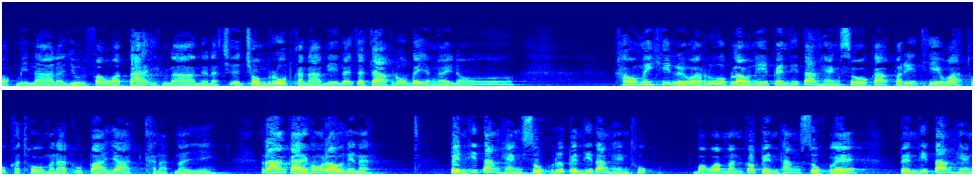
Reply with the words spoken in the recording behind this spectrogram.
บอกไมีหน้าแล้วอยู่เฝ้าวัดตาอีกนานเนี่ยนะชื่นชมรูปขนาดนี้แล้วจะจากรูปได้ยังไงเนาะ เขาไม่คิดเลยว่ารูปเหล่านี้เป็นที่ตั้งแห่งโสกะปริเทวะทุกขโทมนัสอุปายาตขนาดไหนร่างกายของเราเนี่ยนะเป็นที่ตั้งแห่งสุขหรือเป็นที่ตั้งแห่งทุกข์บอกว่ามันก็เป็นทั้งสุขและเป็นที่ตั้งแห่ง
